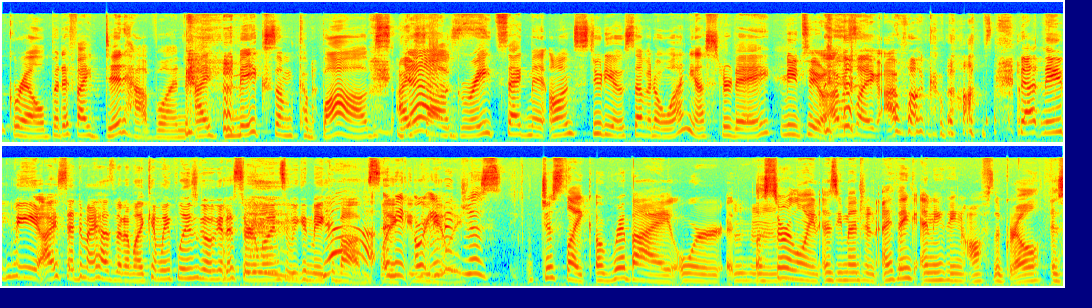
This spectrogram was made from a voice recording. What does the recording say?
a grill, but if I did have one, I'd make some kebabs. Yes. I saw a great segment on Studio 701 yesterday. Me too. I was like, I want kebabs. That made me, I said to my husband, I'm like, can we please go get a sirloin so we can make yeah. kebabs. Like, I mean, or even just just like a ribeye or mm -hmm. a mm-hmm. sirloin, as you mentioned. I think anything off the grill is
